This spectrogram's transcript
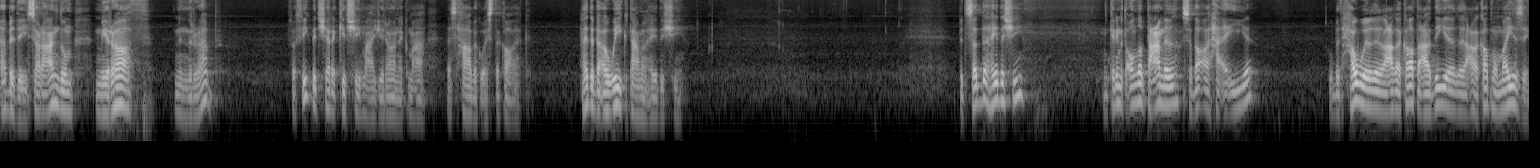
أبدي صار عندهم ميراث من الرب ففيك بتشارك كل شيء مع جيرانك مع أصحابك وأصدقائك هيدا بقويك تعمل هيدا الشيء. بتصدق هيدا الشيء؟ كلمة الله بتعمل صداقة حقيقية وبتحول العلاقات عادية لعلاقات مميزة.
